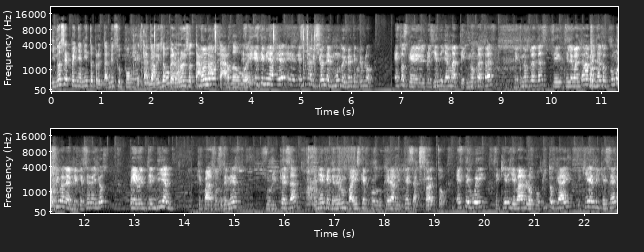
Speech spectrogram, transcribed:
Y no sé Peña Nieto, pero también supongo que Es que también lo hizo, pero no lo hizo tan No, no, bastardo, es güey. que- Es que, mira, es es una visión del mundo diferente. Por ejemplo, estos que el presidente llama tecnócratas, tecnócratas se, se levantaban pensando cómo se iban a enriquecer ellos, pero entendían que para sostener su riqueza tenían que tener un país que produjera riqueza. Exacto. Este güey se quiere llevar lo poquito que hay, se quiere enriquecer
